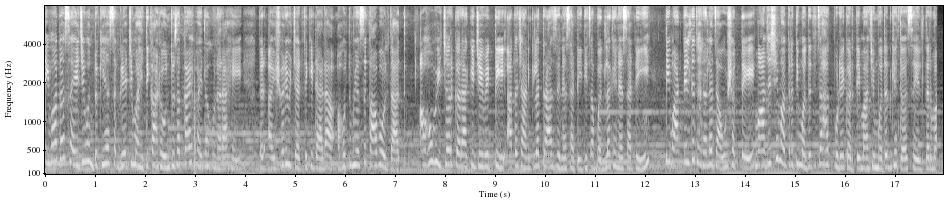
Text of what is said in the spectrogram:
तेव्हा आता सयाजी म्हणतो की या सगळ्याची माहिती काढून तुझा काय फायदा होणार आहे? तर ऐश्वर्या विचारते की डॅडा अहो तुम्ही असं का बोलतात? अहो विचार करा की जी व्यक्ती आता जानकीला त्रास देण्यासाठी तिचा बदला घेण्यासाठी ती वाटेल ते थराला जाऊ शकते. माझ्याशी मात्र ती मदतीचा हात पुढे करते. माझी मदत घेत असेल तर मा-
